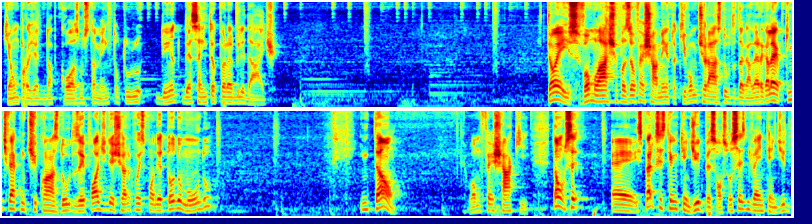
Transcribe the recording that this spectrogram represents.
que é um projeto da Cosmos também, que estão tudo dentro dessa interoperabilidade. Então é isso, vamos lá, deixa eu fazer o fechamento aqui, vamos tirar as dúvidas da galera. Galera, quem tiver contigo com as dúvidas aí, pode ir deixando que eu vou responder todo mundo. Então, vamos fechar aqui. Então, é, espero que vocês tenham entendido, pessoal. Se vocês não tiverem entendido,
